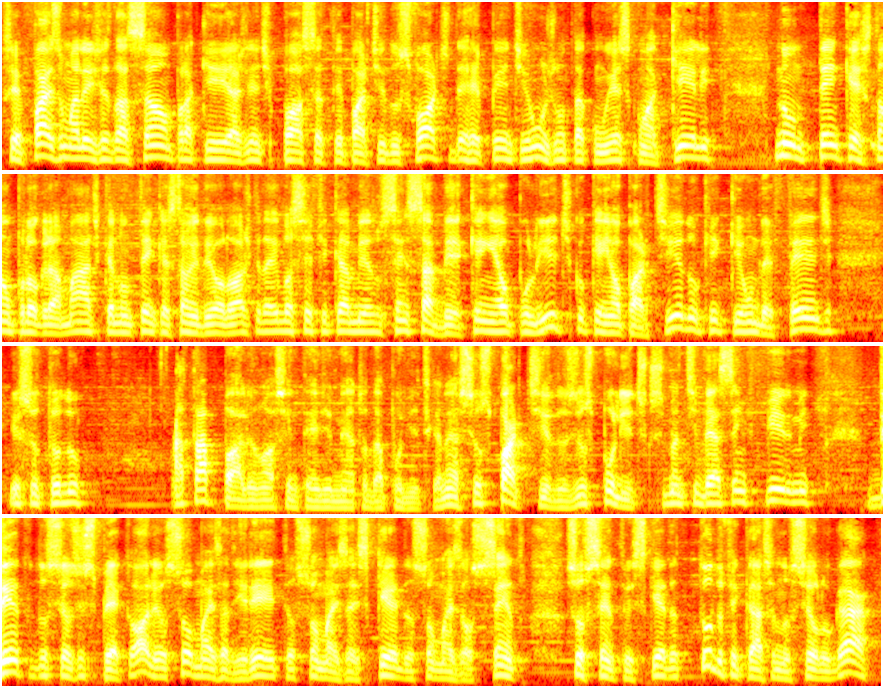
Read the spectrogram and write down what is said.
Você faz uma legislação para que a gente possa ter partidos fortes, de repente um junta com esse, com aquele. Não tem questão programática, não tem questão ideológica, daí você fica mesmo sem saber quem é o político, quem é o partido, o que, que um defende. Isso tudo atrapalha o nosso entendimento da política. Né? Se os partidos e os políticos se mantivessem firmes dentro dos seus espectros, olha, eu sou mais à direita, eu sou mais à esquerda, eu sou mais ao centro, sou centro-esquerda, tudo ficasse no seu lugar,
